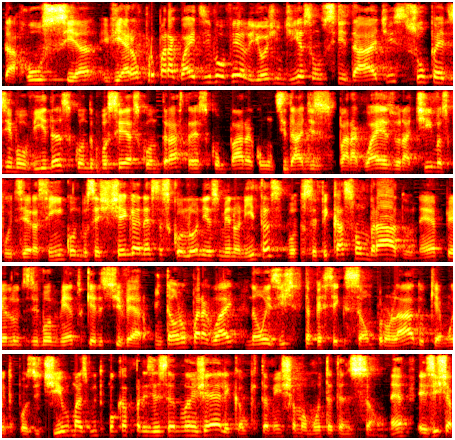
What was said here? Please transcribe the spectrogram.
da Rússia, e vieram para o Paraguai desenvolvê-lo. E hoje em dia são cidades super desenvolvidas, quando você as contrasta, as compara com cidades paraguaias ou nativas, por dizer assim, quando você chega nessas colônias menonitas, você fica assombrado, né, pelo desenvolvimento que eles tiveram. Então, no Paraguai não existe a perseguição por um lado, que é muito positivo, mas muito pouca presença evangélica, o que também chama muita atenção, né? Existe a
